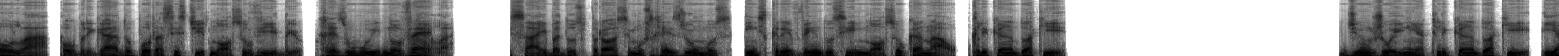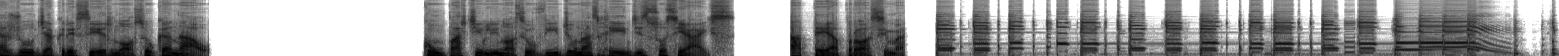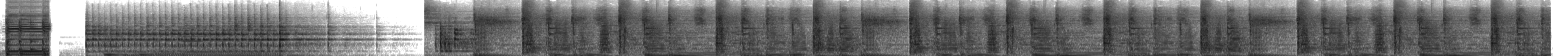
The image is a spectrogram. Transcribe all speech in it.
Olá, obrigado por assistir nosso vídeo, resumo e novela. Saiba dos próximos resumos, inscrevendo-se em nosso canal, clicando aqui. De um joinha clicando aqui, e ajude a crescer nosso canal. Compartilhe nosso vídeo nas redes sociais. Até a próxima.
